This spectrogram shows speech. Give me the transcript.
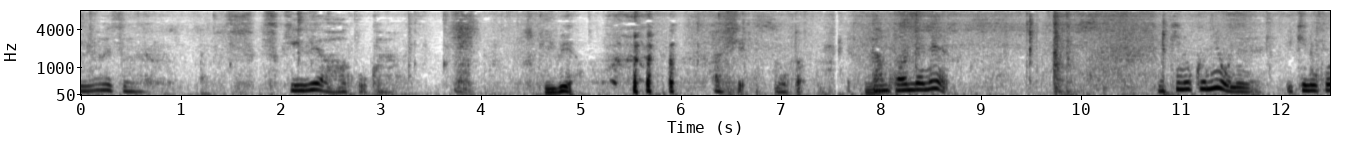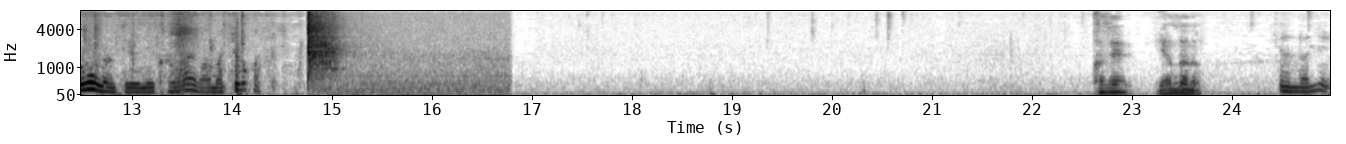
りあえずスキーウェア履こうかなスキーウェア？足元短パンでね雪の国をね、生き残ろうなんていうね、考えが甘っちょろかった。風やんだな。なんだね。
